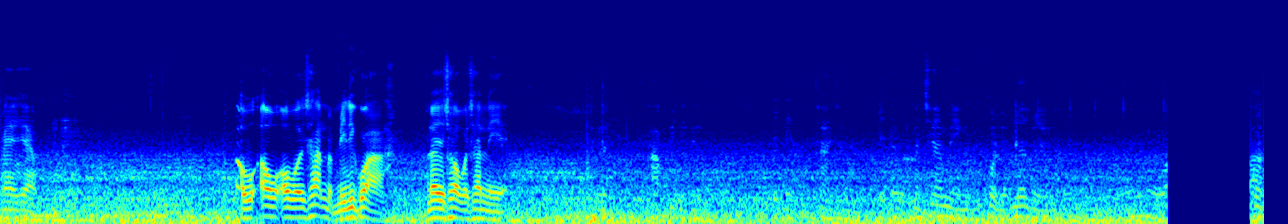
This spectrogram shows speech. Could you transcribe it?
ไม่ใช่ครับ เอาเอาเอาเวอร์ชันแบบนี้ดีกว่าน่าจะชอบเวอร์ชันนี้ครับปิดนิดนึงปิดเน็ตใช่ใช่ปิดเลยมันเชื่อมเองกดยกเลิกเลยนะกด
